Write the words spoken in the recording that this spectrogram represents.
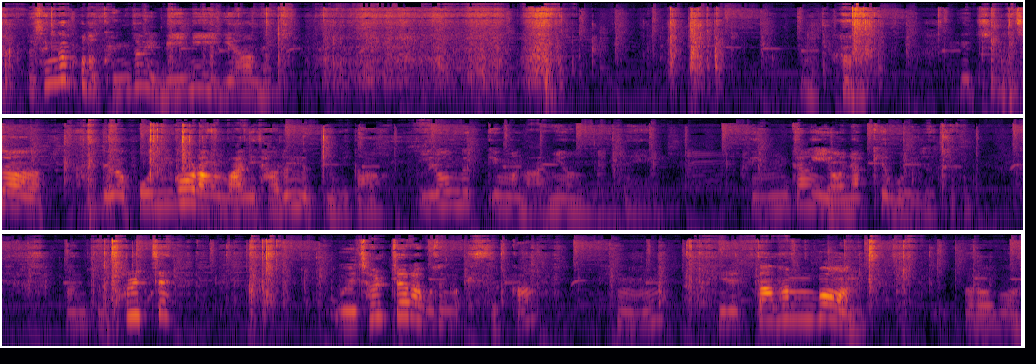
근데 생각보다 굉장히 미니이긴 하네. 음. 이게 진짜 내가 본 거랑 많이 다른 느낌이다. 이런 느낌은 아니었는데 굉장히 연약해 보이죠 지금? 난 좀 철제 왜 철제라고 생각했을까? 음, 일단 한번 여러분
